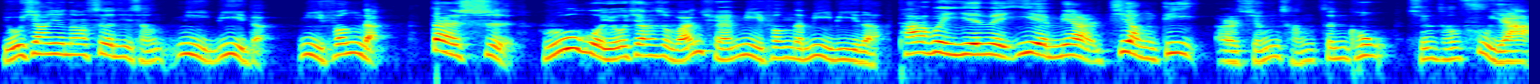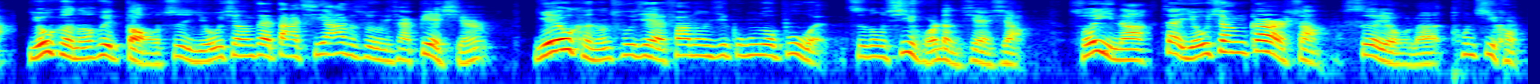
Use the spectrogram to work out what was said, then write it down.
油箱应当设计成密闭的、密封的。但是如果油箱是完全密封的、密闭的，它会因为液面降低而形成真空，形成负压，有可能会导致油箱在大气压的作用下变形。也有可能出现发动机工作不稳、自动熄火等现象。所以呢，在油箱盖上设有了通气孔，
